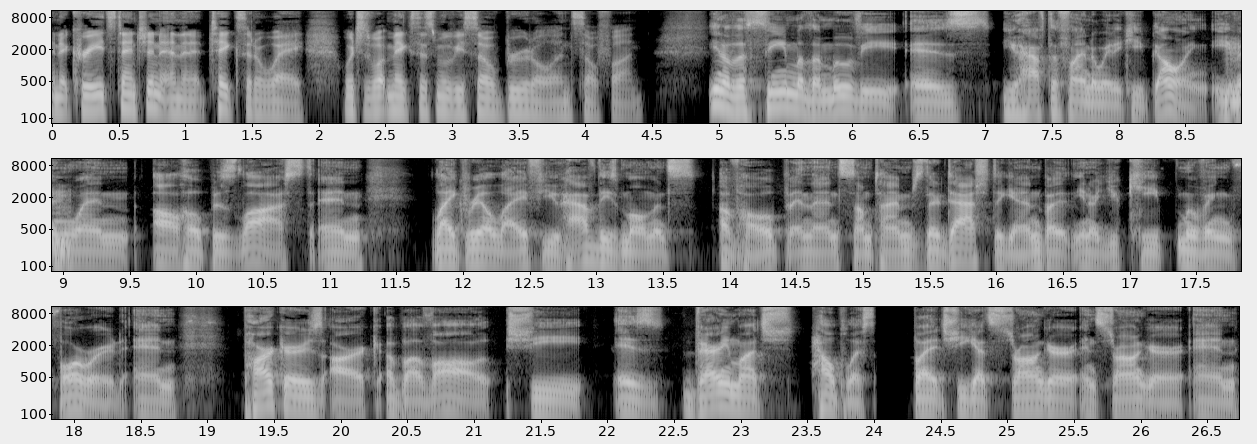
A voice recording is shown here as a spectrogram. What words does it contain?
and it creates tension and then it takes it away, which is what makes this movie so brutal and so fun. you know, the theme of the movie is you have to find a way to keep going, even Mhm. when all hope is lost. And like real life, you have these moments of hope, and then sometimes they're dashed again, but you know, you keep moving forward. And Parker's arc, above all, she is very much helpless, but she gets stronger and stronger. And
